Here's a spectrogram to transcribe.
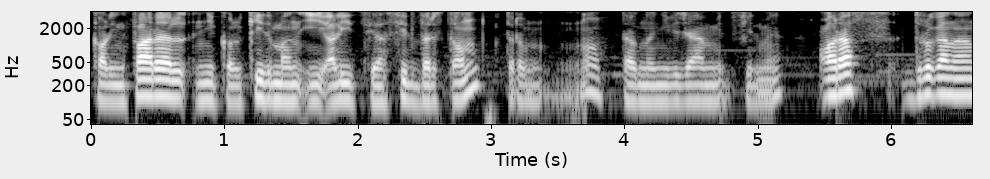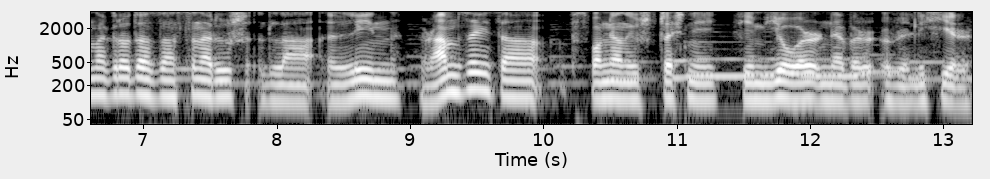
Colin Farrell, Nicole Kidman i Alicia Silverstone, którą no, dawno nie widziałem w filmie. Oraz druga nagroda za scenariusz dla Lynn Ramsey za wspomniany już wcześniej film You Were Never Really Here.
